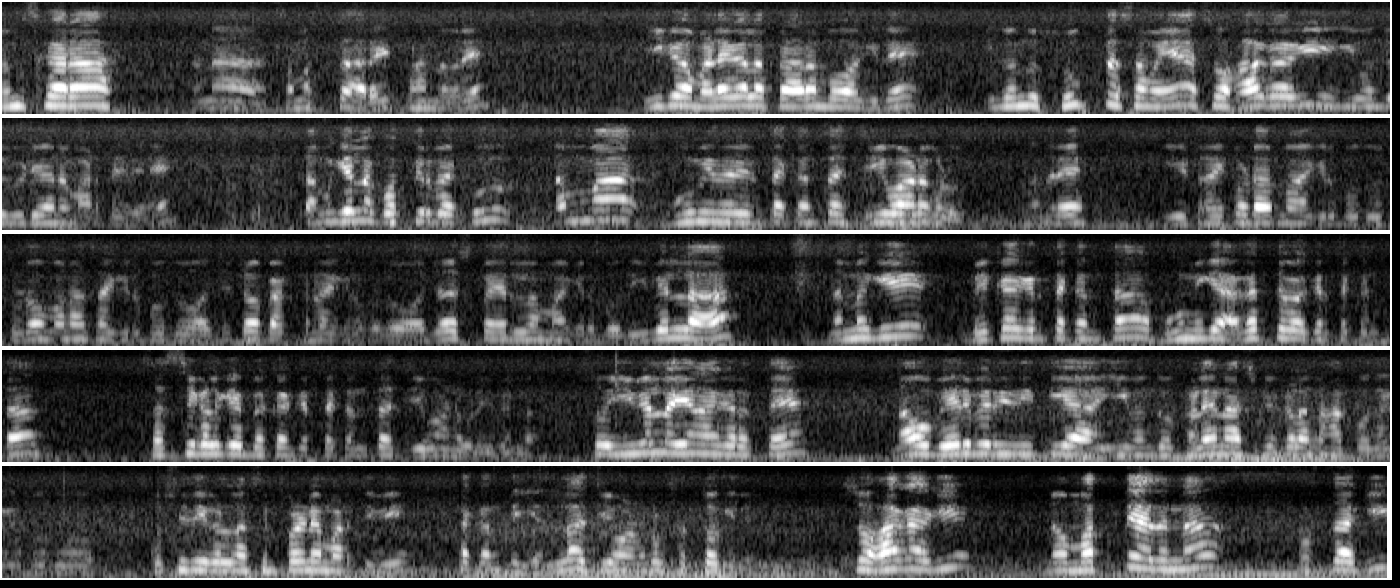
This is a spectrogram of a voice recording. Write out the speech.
ನಮಸ್ಕಾರ. ನನ್ನ ಸಮಸ್ತ ರೈತ ಬಾಂಧವರೇ, ಈಗ ಮಳೆಗಾಲ ಪ್ರಾರಂಭವಾಗಿದೆ. ಇದೊಂದು ಸೂಕ್ತ ಸಮಯ, ಸೊ ಹಾಗಾಗಿ ಈ ಒಂದು ವಿಡಿಯೋನ ಮಾಡ್ತಾ ಇದ್ದೇನೆ. ತಮಗೆಲ್ಲ ಗೊತ್ತಿರಬೇಕು, ನಮ್ಮ ಭೂಮಿಯಲ್ಲಿರ್ತಕ್ಕಂಥ ಜೀವಾಣುಗಳು, ಅಂದರೆ ಈ ಟ್ರೈಕೋಡರ್ಮ ಆಗಿರ್ಬೋದು, ಸುಡೋಮೋನಾಸ್ ಆಗಿರ್ಬೋದು ಅಜಿಟೋಬ್ಯಾಕ್ಟರ್ ಆಗಿರ್ಬೋದು ಅಜೋಸ್ಪೈರ್ಲಮ್ ಆಗಿರ್ಬೋದು, ಇವೆಲ್ಲ ನಮಗೆ ಬೇಕಾಗಿರ್ತಕ್ಕಂಥ, ಭೂಮಿಗೆ ಅಗತ್ಯವಾಗಿರ್ತಕ್ಕಂಥ ಸಸ್ಯಗಳಿಗೆ ಬೇಕಾಗಿರ್ತಕ್ಕಂಥ ಜೀವಾಣುಗಳು ಇವೆಲ್ಲ. ಸೊ ಇವೆಲ್ಲ ಏನಾಗಿರುತ್ತೆ? ನಾವು ಬೇರೆ ಬೇರೆ ರೀತಿಯ ಈ ಒಂದು ಕಳೆನಾಶಕಗಳನ್ನು ಹಾಕೋದಾಗಿರ್ಬೋದು ಔಷಧಿಗಳನ್ನ ಸಿಂಪಡಣೆ ಮಾಡ್ತೀವಿ, ಅಂತಕ್ಕಂಥ ಎಲ್ಲ ಜೀವಾಣುಗಳು ಸತ್ತೋಗಿದೆ. ಸೊ ಹಾಗಾಗಿ ನಾವು ಮತ್ತೆ ಅದನ್ನು ಹೊಸದಾಗಿ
